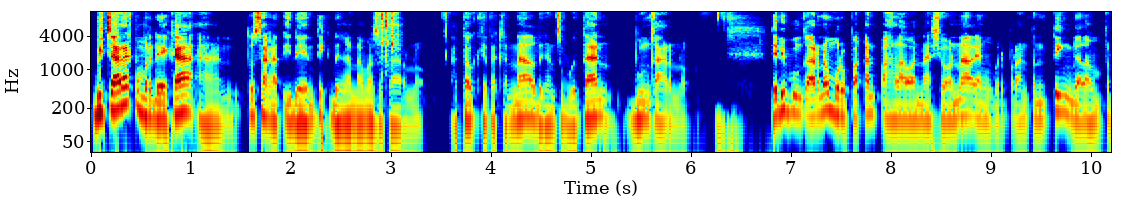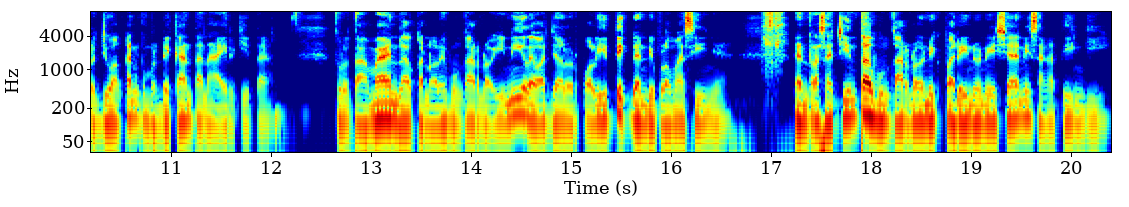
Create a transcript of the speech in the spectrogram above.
Bicara kemerdekaan itu sangat identik dengan nama Soekarno atau kita kenal dengan sebutan Bung Karno. Jadi Bung Karno merupakan pahlawan nasional yang berperan penting dalam memperjuangkan kemerdekaan tanah air kita terutama yang dilakukan oleh Bung Karno ini lewat jalur politik dan diplomasinya. Dan rasa cinta Bung Karno ini kepada Indonesia ini sangat tinggi.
